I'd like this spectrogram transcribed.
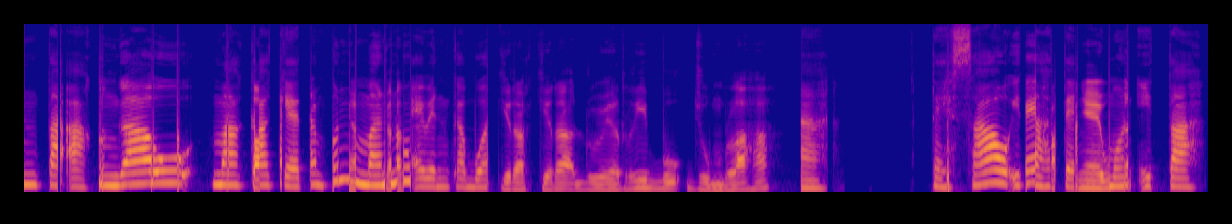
entah aku enggau maka ketan pun manu ewen kabuat. Kira-kira dua ribu jumlah ha? Teh sau itah teh Nyewa. mun itah.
